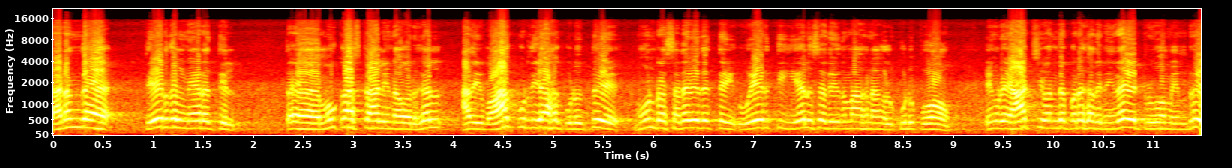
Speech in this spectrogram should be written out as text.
கடந்த தேர்தல் நேரத்தில் மு க ஸ்டாலின் அவர்கள் அதை வாக்குறுதியாக கொடுத்து மூன்று சதவீதத்தை உயர்த்தி ஏழு சதவீதமாக நாங்கள் கொடுப்போம். எங்களுடைய ஆட்சி வந்த பிறகு அதை நிறைவேற்றுவோம் என்று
